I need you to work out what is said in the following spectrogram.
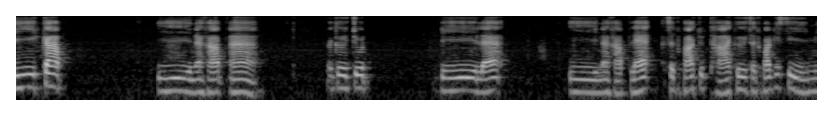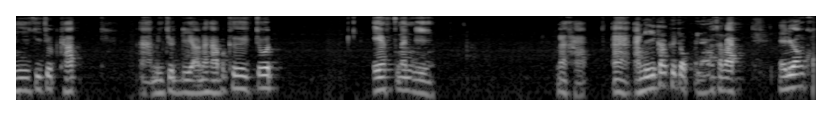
D กับ E นะครับอ่าก็คือจุด D และ E นะครับ และจตุภาคจุดท้ายคือจตุภาคที่ 4 มีกี่จุดครับ มีจุดเดียวนะครับ ก็คือจุด F นั่นเองนะครับอ่าอันนี้ก็คือจบไปแล้วสำหรับในเรื่องข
